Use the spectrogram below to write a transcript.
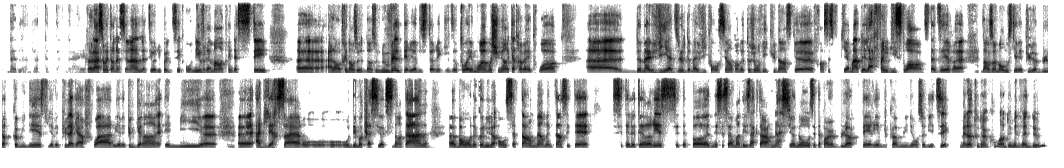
des relations internationales, de la théorie politique, on est vraiment en train d'assister euh, à l'entrée dans, dans, une nouvelle période historique. Je veux dire, toi et moi, moi je suis né en 83. Euh, de ma vie adulte, de ma vie consciente, on a toujours vécu dans ce que euh, Francis Fukuyama appelait la fin de l'histoire, c'est-à-dire euh, dans un monde où il n'y avait plus le bloc communiste, où il n'y avait plus la guerre froide, où il n'y avait plus le grand ennemi adversaire aux, démocraties occidentales. bon, on a connu le 11 septembre, mais en même temps, c'était c'était le terrorisme, c'était pas nécessairement des acteurs nationaux, c'était pas un bloc terrible comme l'Union soviétique. Mais là, tout d'un coup, en 2022,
